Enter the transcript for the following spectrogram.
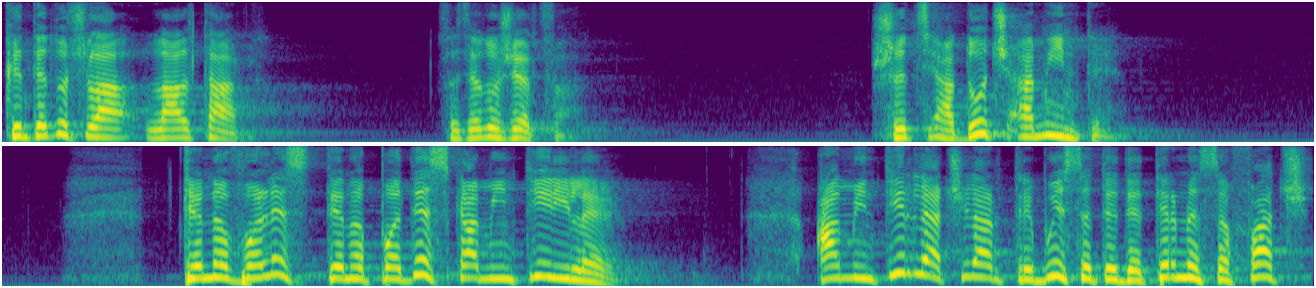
când te duci la, la altar să-ți aduci jertfa și îți aduci aminte, te năvălesc, te năpădesc amintirile. Amintirile acelea ar trebui să te determine să faci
